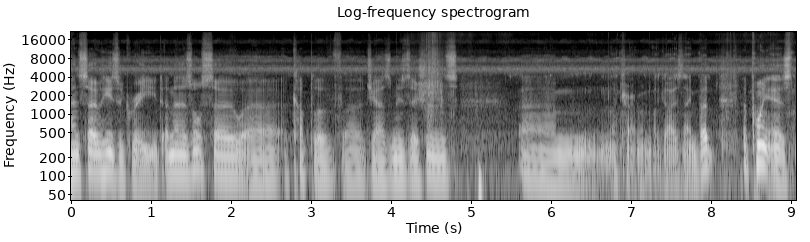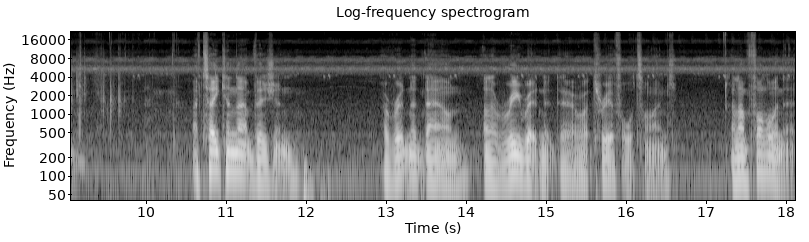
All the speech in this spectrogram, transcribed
and so he's agreed. And then there's also uh, a couple of uh, jazz musicians. Um, I can't remember the guy's name, but the point is, I've taken that vision, I've written it down, and I've rewritten it down like three or four times, and I'm following it.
